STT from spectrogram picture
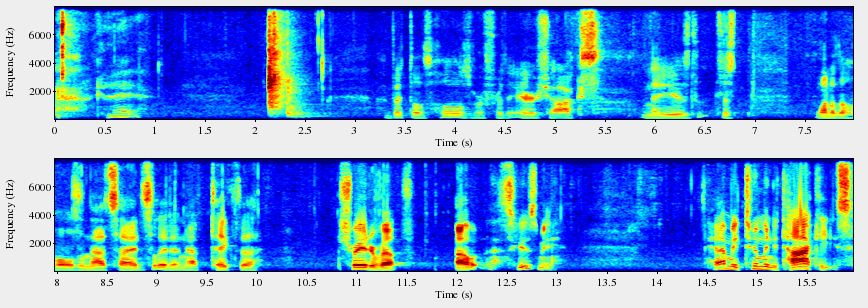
Okay. I bet those holes were for the air shocks. And they used just one of the holes on that side so they didn't have to take the Schrader valve out. Excuse me. Had me too many Takis.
